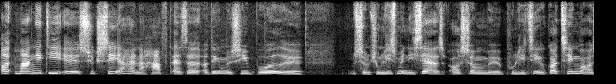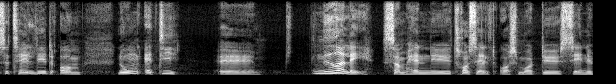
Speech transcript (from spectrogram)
Og mange af de øh, succeser, han har haft, altså, og det kan man jo sige både øh, som journalist, men især også som øh, politiker, godt tænke mig også at tale lidt om nogle af de øh, nederlag, som han øh, trods alt også måtte øh, sende.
